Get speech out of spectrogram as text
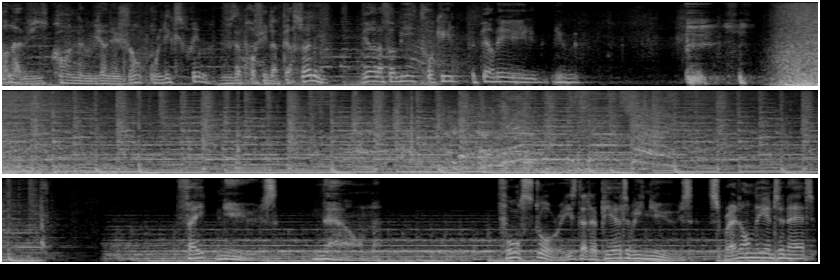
Dans la vie, quand on aime bien les gens, on l'exprime. Vous vous approchez de la personne, bien la famille, tranquille, le père les... les- Fake news. Noun. False stories that appear to be news, spread on the internet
